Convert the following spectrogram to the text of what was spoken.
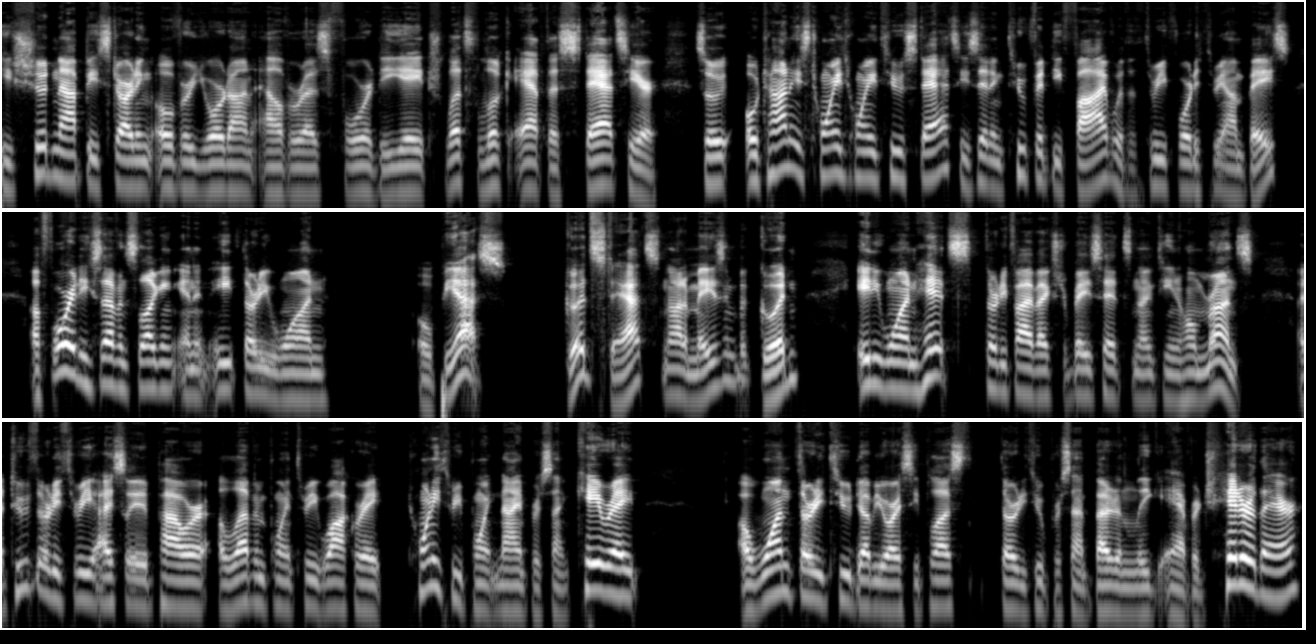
he should not be starting over Yordan Alvarez for DH. Let's look at the stats here. So Ohtani's 2022 stats, he's hitting 255 with a 343 on base, a 487 slugging, and an 831 OPS. Good stats, not amazing, but good. 81 hits, 35 extra base hits, 19 home runs, a 233 isolated power, 11.3 walk rate, 23.9% K rate, a 132 WRC plus, 32% better than league average hitter there.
